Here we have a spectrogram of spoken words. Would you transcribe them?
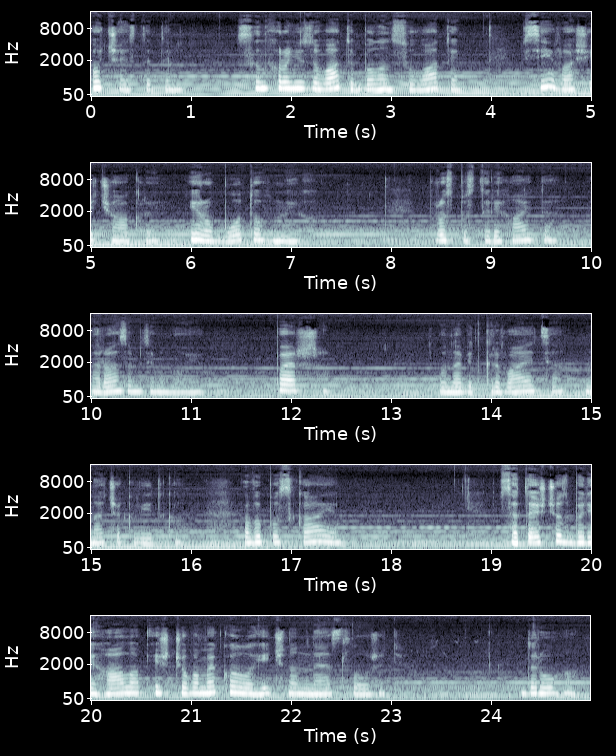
очистити, синхронізувати, балансувати всі ваші чакри і роботу в них? Проспостерігайте разом зі мною. Перша, вона відкривається, наче квітка, випускає все те, що зберігало і що вам екологічно не служить. Друга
